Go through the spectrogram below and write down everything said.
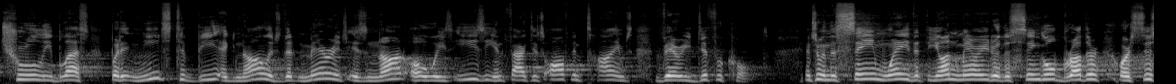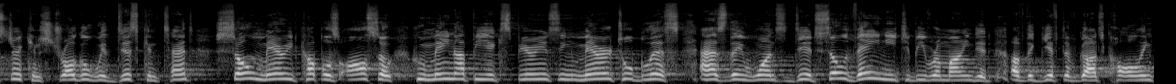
truly blessed. But it needs to be acknowledged that marriage is not always easy. In fact, it's oftentimes very difficult. And so, in the same way that the unmarried or the single brother or sister can struggle with discontent, so married couples also who may not be experiencing marital bliss as they once did, so they need to be reminded of the gift of God's calling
